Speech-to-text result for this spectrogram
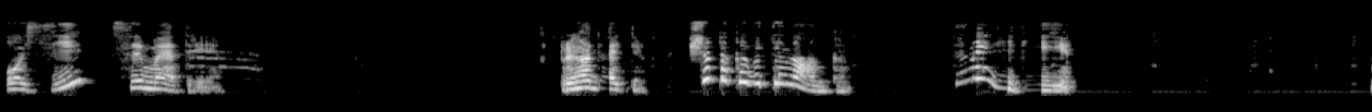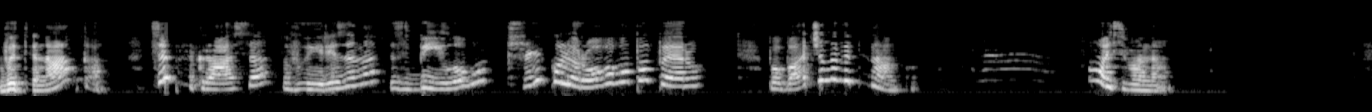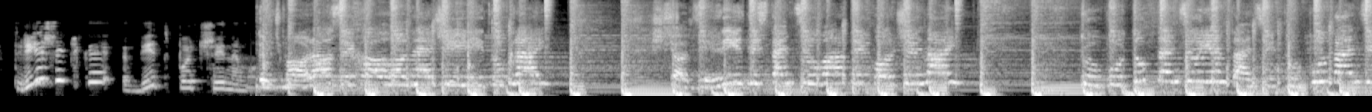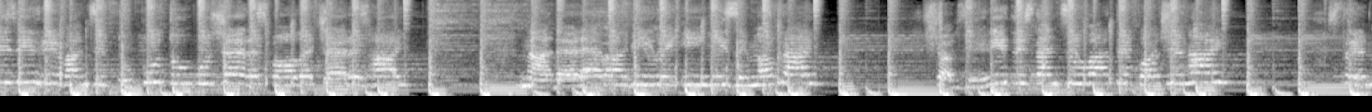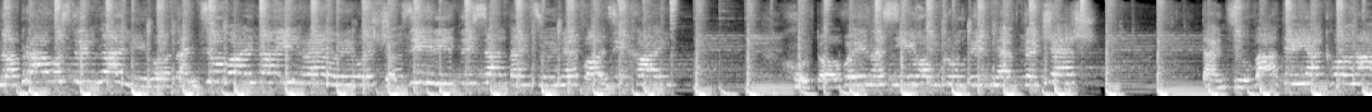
Осі симетрії. Пригадайте, що таке витинанка? Знайдіть її. Витинанка це прикраса, вирізана з білого чи кольорового паперу. Побачили витинанку? Ось вона. Трішечки відпочинемо. Йдуть морози, холоднечі Хуртовина снігом крутить, не втечеш. Танцювати, як вона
